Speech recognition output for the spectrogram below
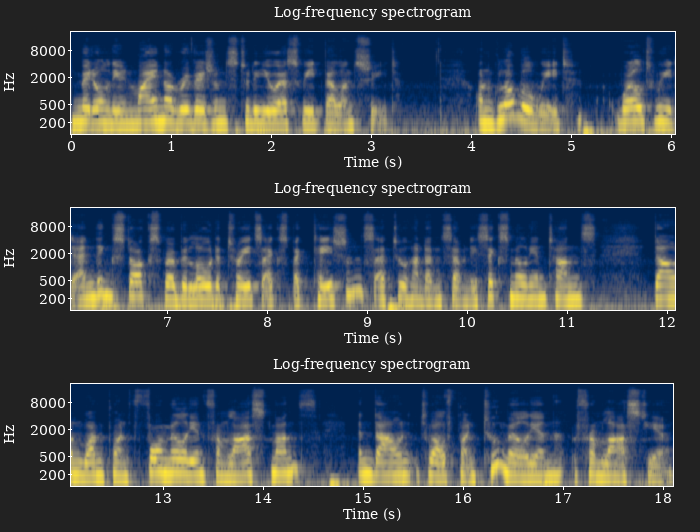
made only minor revisions to the US wheat balance sheet. On global wheat, World wheat ending stocks were below the trade's expectations at 276 million tons, down 1.4 million from last month and down 12.2 million from last year.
